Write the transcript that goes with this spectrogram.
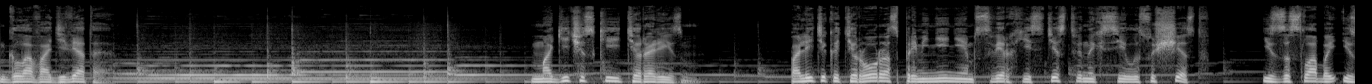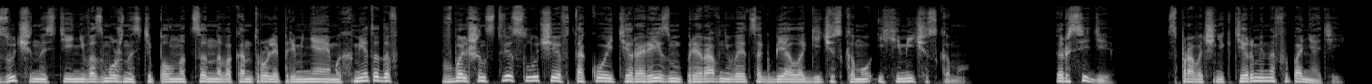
Глава 9 Магический терроризм Политика террора с применением сверхъестественных сил и существ. Из-за слабой изученности и невозможности полноценного контроля применяемых методов в большинстве случаев такой терроризм приравнивается к биологическому и химическому. РСД. Справочник терминов и понятий.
